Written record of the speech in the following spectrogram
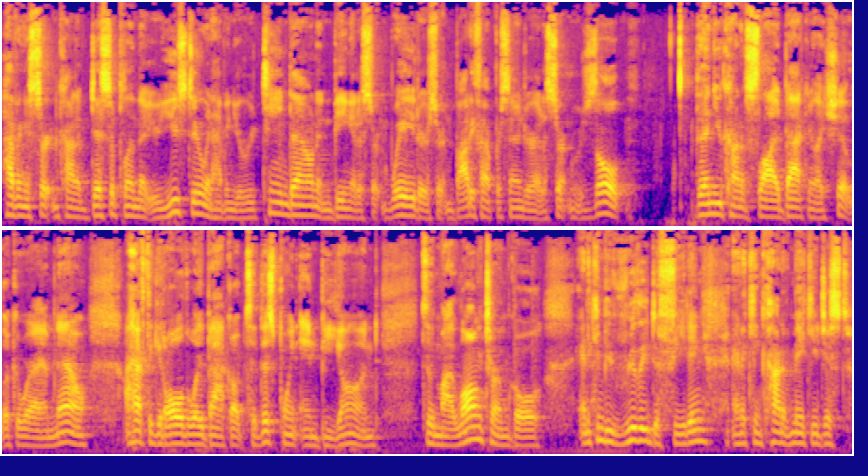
having a certain kind of discipline that you're used to, and having your routine down, and being at a certain weight or a certain body fat percentage or at a certain result then you kind of slide back and you're like, shit, look at where I am now. I have to get all the way back up to this point and beyond to my long term goal. And it can be really defeating and it can kind of make you just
